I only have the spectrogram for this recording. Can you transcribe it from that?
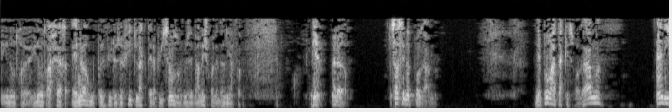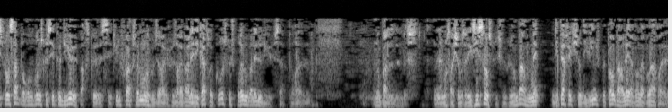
une autre, une autre affaire énorme au point de vue philosophique, l'acte et la puissance dont je vous ai parlé, je crois, la dernière fois. Bien, alors, ça c'est notre programme. Mais pour attaquer ce programme, indispensable pour comprendre ce que c'est que Dieu, parce que c'est une fois que seulement je vous, aurai, je vous aurai parlé des quatre causes que je pourrais vous parler de Dieu. Ça pourrait, non pas de la démonstration de son existence, puisque je vous en parle, mais des perfections divines, je ne peux pas en parler avant d'avoir euh,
